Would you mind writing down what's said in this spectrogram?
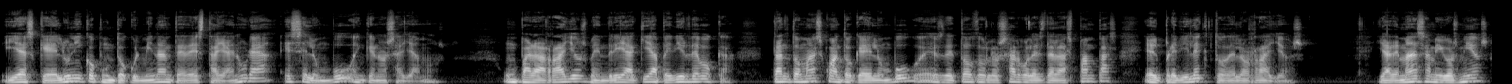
y es que el único punto culminante de esta llanura es el umbú en que nos hallamos. Un pararrayos vendría aquí a pedir de boca, tanto más cuanto que el ombú es de todos los árboles de las pampas el predilecto de los rayos. Y además, amigos míos,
